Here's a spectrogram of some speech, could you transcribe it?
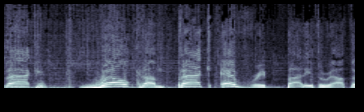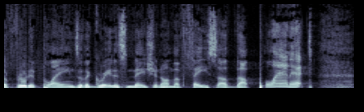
Back. Welcome back, everybody throughout the fruited plains of the greatest nation on the face of the planet.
